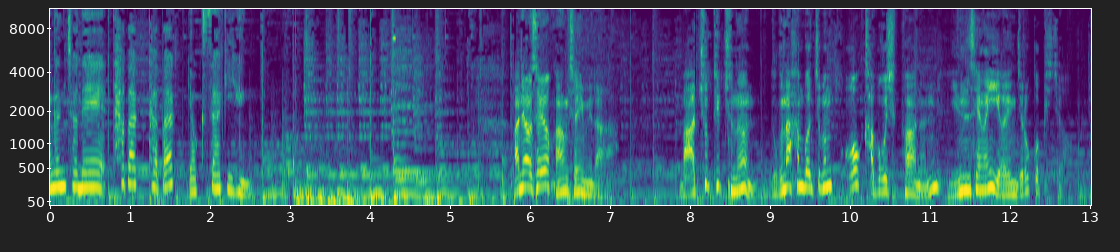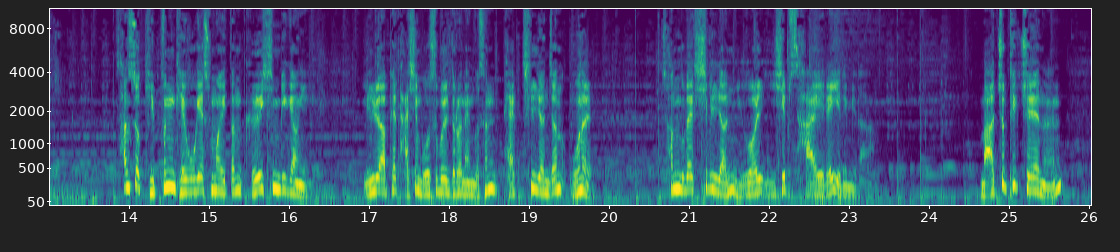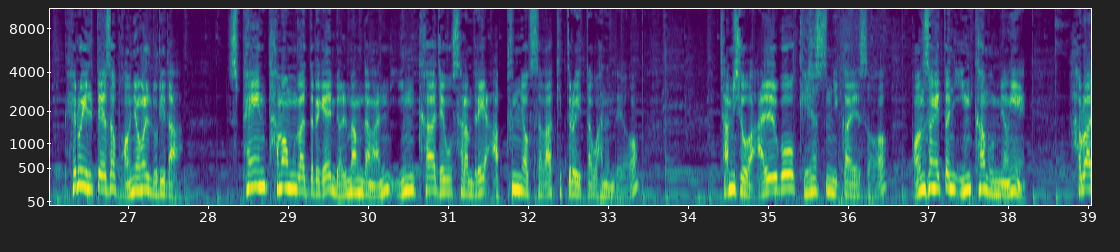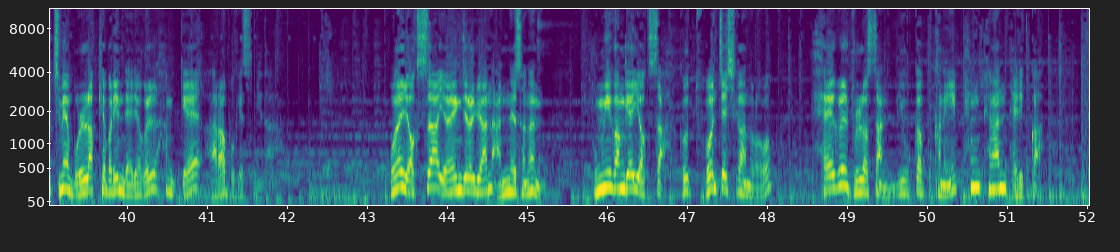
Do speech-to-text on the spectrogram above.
강흥천의 타박타박 역사기행 안녕하세요. 강흥천입니다. 마추픽추는 누구나 한 번쯤은 꼭 가보고 싶어 하는 인생의 여행지로 꼽히죠. 산속 깊은 계곡에 숨어 있던 그 신비경이 인류 앞에 다시 모습을 드러낸 것은 107년 전 오늘 1911년 6월 24일의 일입니다. 마추픽추에는 페루 일대에서 번영을 누리다 스페인 탐험가들에게 멸망당한 잉카 제국 사람들의 아픈 역사가 깃들어 있다고 하는데요. 잠시 후 알고 계셨습니까에서 번성했던 잉카 문명이 하루아침에 몰락해버린 내력을 함께 알아보겠습니다. 오늘 역사 여행지를 위한 안내서는 북미 관계의 역사 그 두 번째 시간으로 핵을 둘러싼 미국과 북한의 팽팽한 대립과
